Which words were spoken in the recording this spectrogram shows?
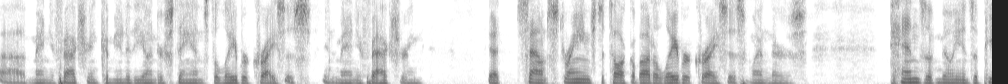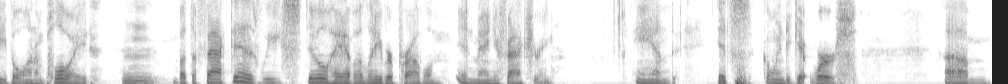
uh, manufacturing community understands the labor crisis in manufacturing. It sounds strange to talk about a labor crisis when there's tens of millions of people unemployed. Mm-hmm. But the fact is, we still have a labor problem in manufacturing, and it's going to get worse. Um,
